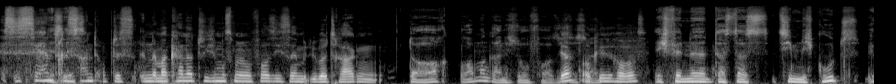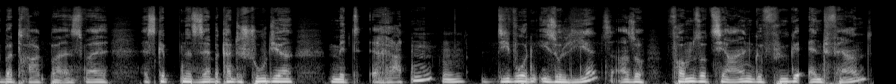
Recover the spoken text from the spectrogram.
Es ist sehr interessant, ob das. Man kann natürlich, muss man immer vorsichtig sein mit Übertragen. Doch, braucht man gar nicht so Ja, vorsichtig sein. okay, hau was. Ich finde, dass das ziemlich gut übertragbar ist, weil es gibt eine sehr bekannte Studie mit Ratten, die wurden isoliert, also vom sozialen Gefüge entfernt.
